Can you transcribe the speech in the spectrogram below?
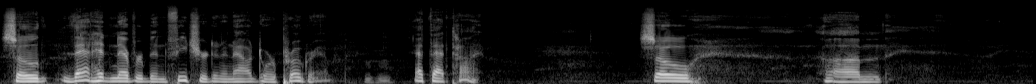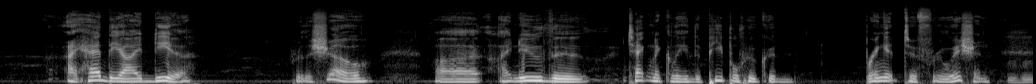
So that had never been featured in an outdoor program Mm-hmm. at that time. So um, I had the idea for the show. Uh, I knew the technically the people who could bring it to fruition Mm-hmm.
